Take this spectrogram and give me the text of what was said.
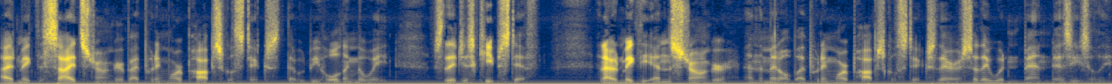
I'd make the sides stronger by putting more popsicle sticks that would be holding the weight, so they just keep stiff. And I would make the ends stronger and the middle by putting more popsicle sticks there so they wouldn't bend as easily.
